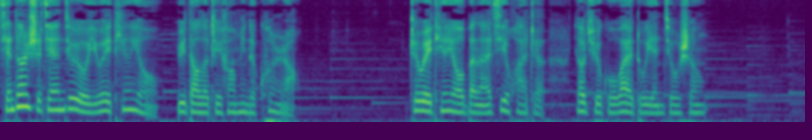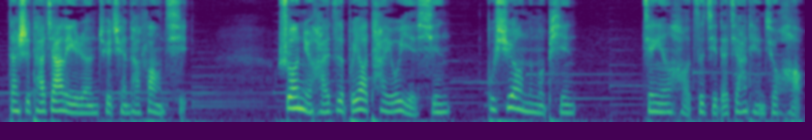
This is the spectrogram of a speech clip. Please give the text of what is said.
前段时间就有一位听友遇到了这方面的困扰，这位听友本来计划着要去国外读研究生。但是他家里人却劝他放弃，说女孩子不要太有野心，不需要那么拼，经营好自己的家庭就好。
